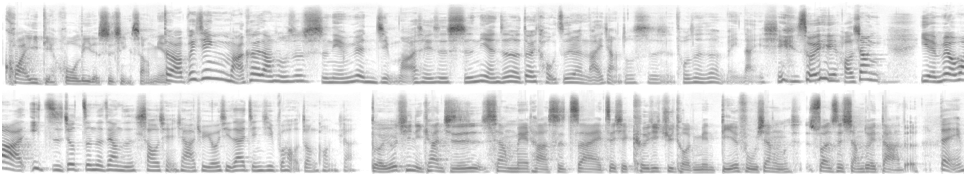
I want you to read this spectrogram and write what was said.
快一点获利的事情上面，对啊，毕竟马克当初是十年愿景嘛，其实十年真的对投资人来讲，就是投资人真的没耐心，所以好像也没有办法一直就真的这样子烧钱下去，尤其在经济不好的状况下。对，尤其你看，其实像 Meta 是在这些科技巨头里面跌幅像算是相对大的。对，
